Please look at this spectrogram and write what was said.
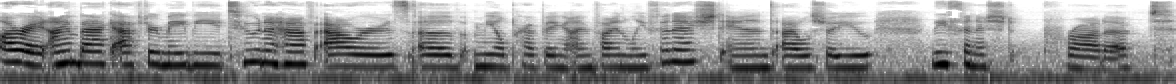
All right, I'm back after maybe two and a half hours of meal prepping. I'm finally finished and I will show you the finished product.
